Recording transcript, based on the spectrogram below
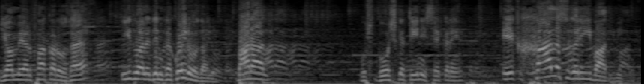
یوم عرفہ کا روزہ ہے، عید والے دن کا کوئی روزہ نہیں۔ بہرحال، گوشت کے تین حصے کریں۔ ایک خالص غریب آدمی کو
